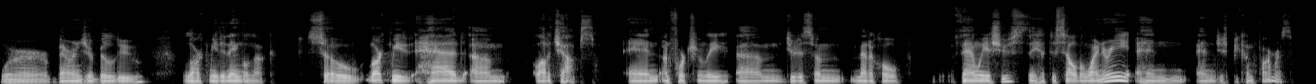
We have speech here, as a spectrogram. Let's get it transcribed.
were Beringer Beaulieu, Larkmead, and Inglenook. So Larkmead had um, a lot of chops, and unfortunately, um, due to some medical family issues, they had to sell the winery and and just become farmers.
